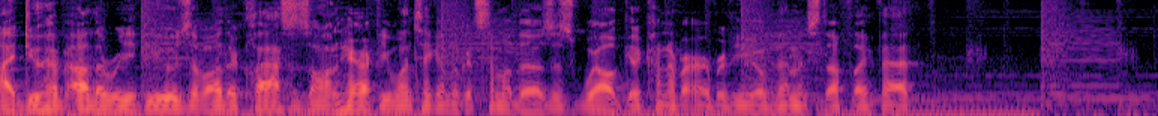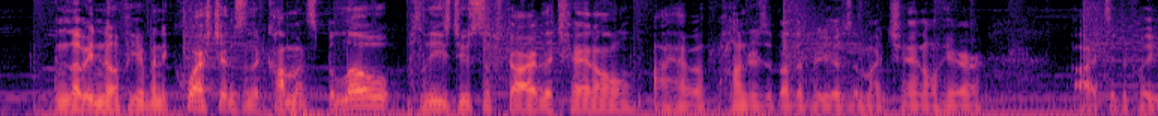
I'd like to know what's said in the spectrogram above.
I do have other reviews of other classes on here if you want to take a look at some of those as well, get a kind of a overview of them and stuff like that. And let me know if you have any questions in the comments below. Please do subscribe to the channel. I have hundreds of other videos on my channel here. I typically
